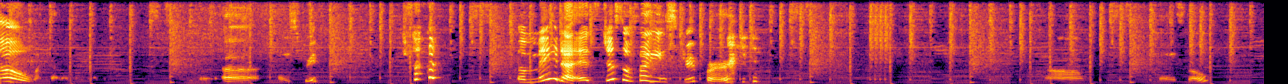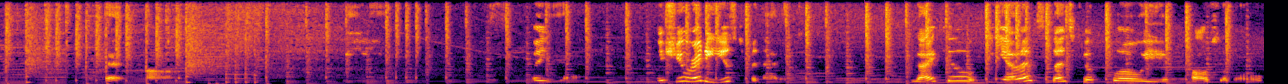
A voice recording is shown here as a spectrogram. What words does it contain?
Oh my god. Uh, can we strip? Ameda, it's just a fucking stripper. she already used Fnatic? Did I kill? Yeah, let's let's kill Chloe if possible.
